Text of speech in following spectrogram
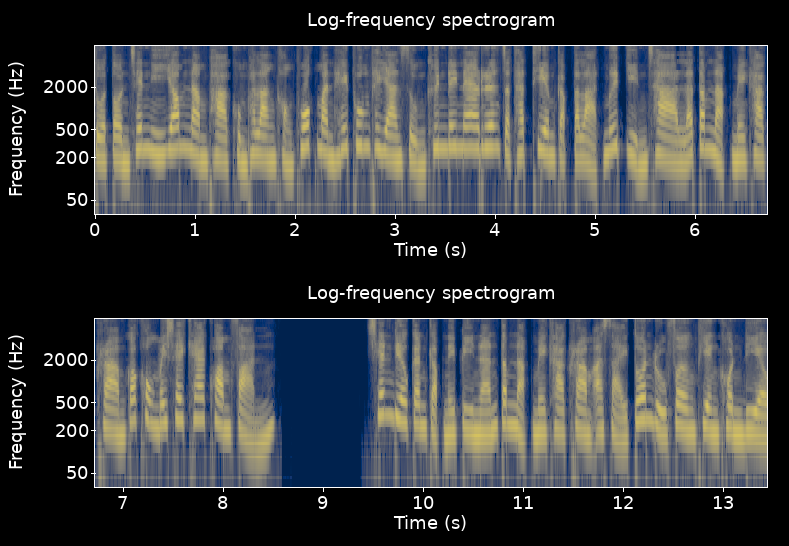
ตัวตนเช่นนี้ย่อมนำพาขุมพลังของพวกมันให้พุ่งทะยานสูงขึ้นได้แน่เรื่องจะทัดเทียมกับตลาดมืดหยินชาและตำหนักเมคาครามก็คงไม่ใช่แค่ความฝันเช่นเดียวกันกับในปีนั้น ตำหนักเมคาครามอาศัยต้วนหรูเฟิงเพียงคนเดียว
